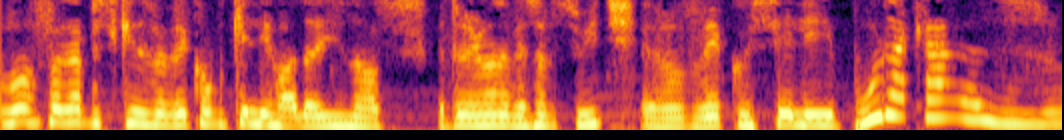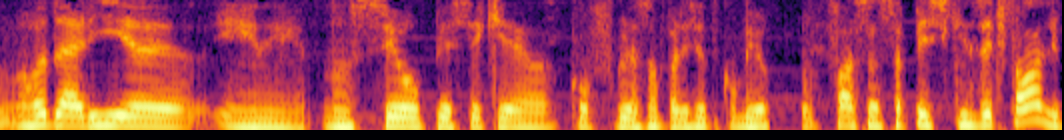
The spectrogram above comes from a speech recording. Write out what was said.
vou fazer uma pesquisa pra ver como que ele roda em nosso. Eu tô jogando a versão do Switch. Eu vou ver se ele, por acaso, rodaria em, no seu PC, que é a configuração parecida com o meu. Eu faço essa pesquisa de falar, olha,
